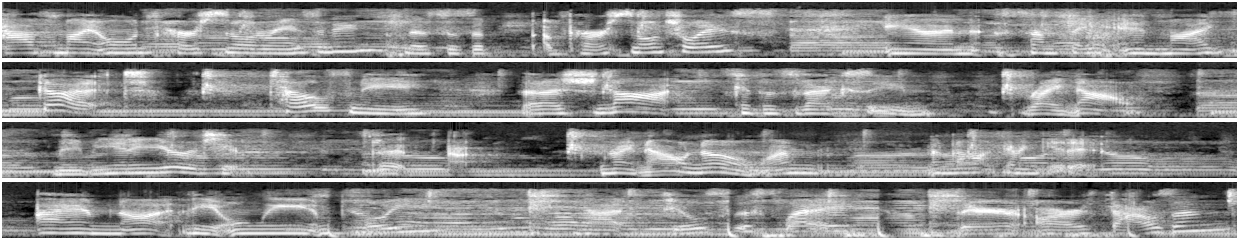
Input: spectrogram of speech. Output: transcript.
have my own personal reasoning. This is a, a personal choice and something in my gut tells me that I should not get this vaccine right now. Maybe in a year or two. But uh, right now, no, I'm I'm not going to get it. I am not the only employee that feels this way. There are thousands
